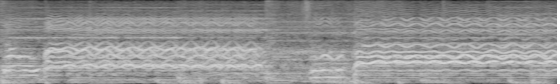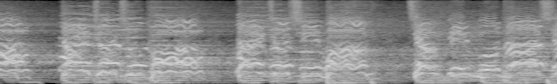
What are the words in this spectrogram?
走吧。出发，带着嘱托，带着希望，将屏幕拿下。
